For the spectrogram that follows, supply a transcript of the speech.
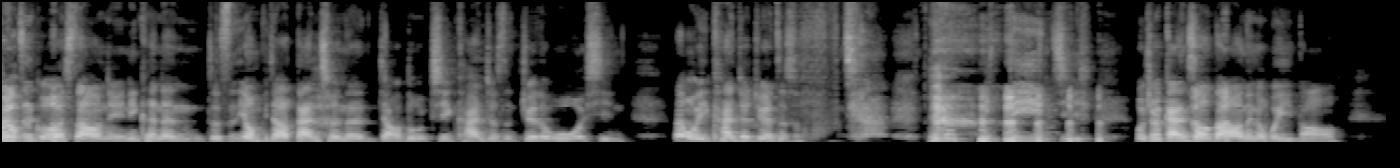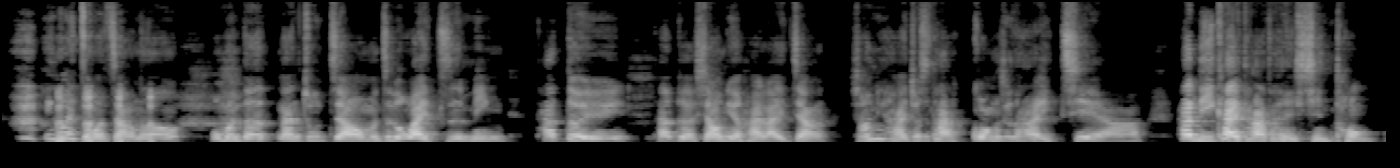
外之国少女，你可能就是用比较单纯的角度去看，就是觉得窝心。但我一看就觉得这是附加，嗯、第一集我就感受到了那个味道。因为怎么讲呢？我们的男主角，我们这个外之名，他对于那个小女孩来讲，小女孩就是他的光，就是他的一切啊。他离开他，他很心痛，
